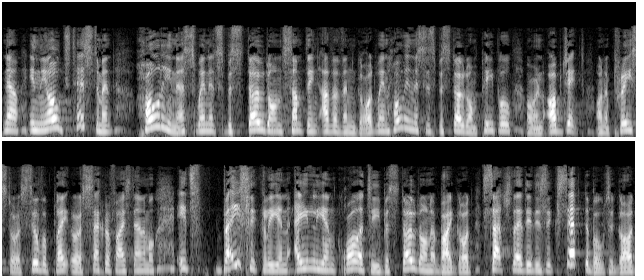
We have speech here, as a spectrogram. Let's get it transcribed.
Now, in the Old Testament, holiness, when it's bestowed on something other than God, when holiness is bestowed on people or an object, on a priest or a silver plate or a sacrificed animal, it's basically an alien quality bestowed on it by God such that it is acceptable to God,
